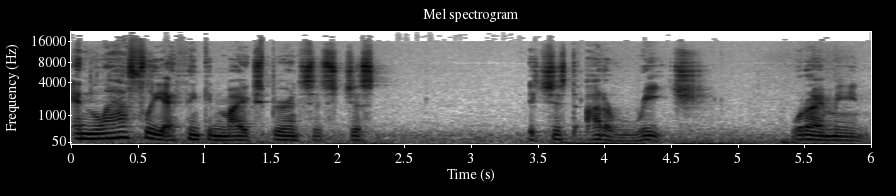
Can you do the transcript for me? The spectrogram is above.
And lastly, I think in my experience, it's just it's just out of reach. What do I mean?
